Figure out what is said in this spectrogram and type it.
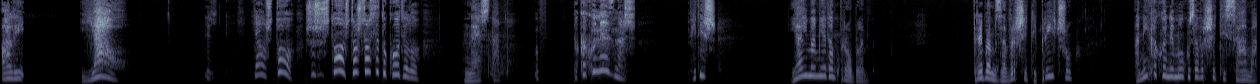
Ali, jao, Jao, što? Š- š- Što? Što? Što se dogodilo? ne znam. Pa kako ne znaš? Vidiš, ja imam jedan problem. Trebam završiti priču, a nikako je ne mogu završiti sama.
